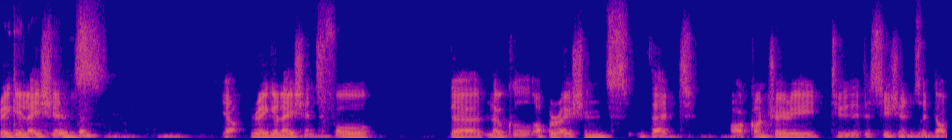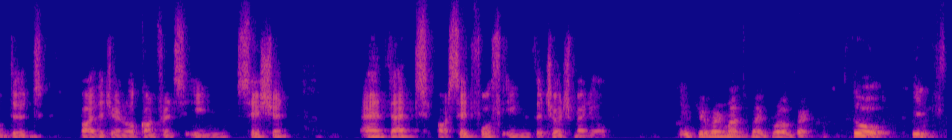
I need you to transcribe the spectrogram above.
regulations. Yeah, regulations for the local operations that are contrary to the decisions adopted by the General Conference in session and that are set forth in the church manual. Thank you very much, my brother. So it's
